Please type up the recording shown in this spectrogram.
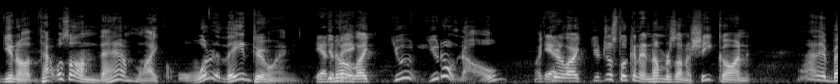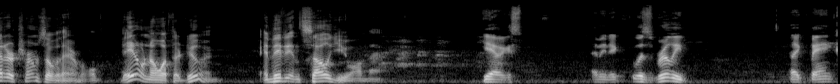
you know that was on them. Like, what are they doing? Yeah, you know, bank- like you you don't know. Like Yeah. you're like you're just looking at numbers on a sheet, going, ah, they have better terms over there. Well, they don't know what they're doing, and they didn't sell you on that. Yeah, I guess. I mean, it was really like bank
